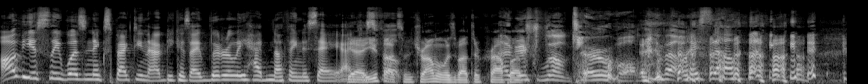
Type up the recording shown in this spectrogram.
obviously wasn't expecting that because I literally had nothing to say. I yeah, you felt, thought some drama was about to crop I up. I just felt terrible about myself.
